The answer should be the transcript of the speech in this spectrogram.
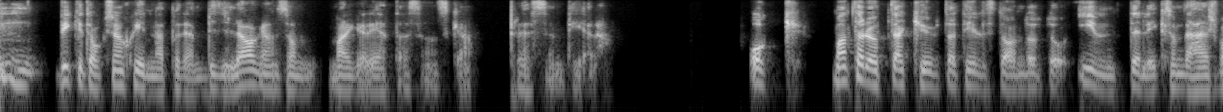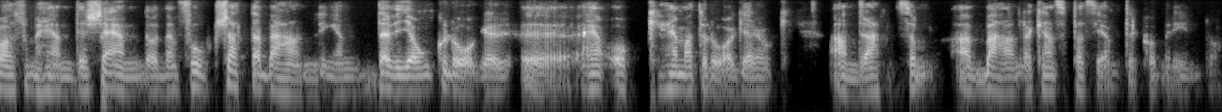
Vilket också är en skillnad på den bilagan som Margareta sen ska presentera. Och man tar upp det akuta tillståndet och inte liksom det här vad som händer sen och den fortsatta behandlingen där vi onkologer eh, och hematologer och andra som eh, behandlar cancerpatienter kommer in. Då.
